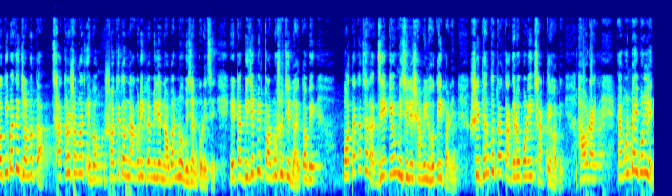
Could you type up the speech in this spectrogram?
প্রতিবাদী জনতা, ছাত্র সমাজ এবং সচেতন নাগরিকরা মিলে নবান্ন অভিযান করেছে। এটা বিজেপির কর্মসূচি নয়, তবে পতাকা ছাড়া যে কেউ মিছিলে সামিল হতেই পারেন। সিদ্ধান্তটা তাদের ওপরেই ছাড়তে হবে। হাওড়ায় এমনটাই বললেন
